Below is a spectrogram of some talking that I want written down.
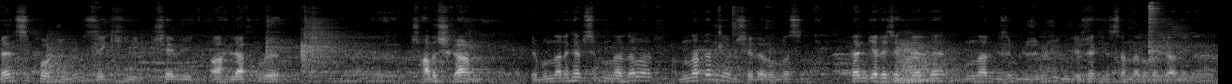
Ben sporcunun zeki, çevik, ahlaklı, çalışkan. E bunların hepsi bunlarda var. Bunlardan niye bir şeyler olmasın? Ben geleceklerde bunlar bizim yüzümüzü güldürecek insanlar olacağını inanıyorum.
